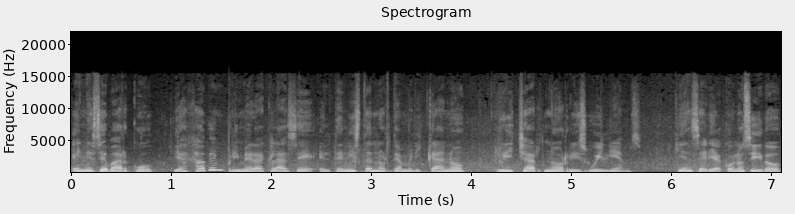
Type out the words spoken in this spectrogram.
En ese barco viajaba en primera clase el tenista norteamericano Richard Norris Williams, quien sería conocido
